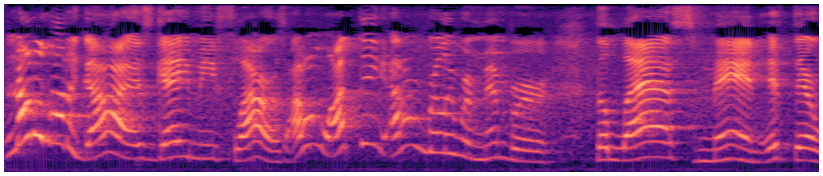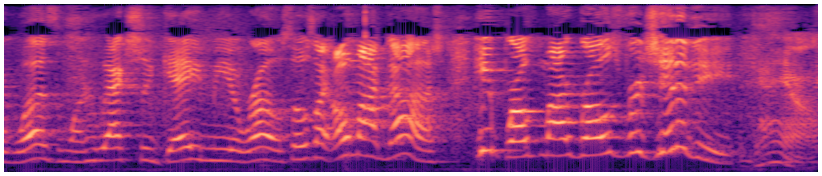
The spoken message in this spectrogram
not a lot of guys gave me flowers. I don't. I think I don't really remember the last man, if there was one, who actually gave me a rose. So it was like, oh my gosh, he broke my rose virginity. Damn.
